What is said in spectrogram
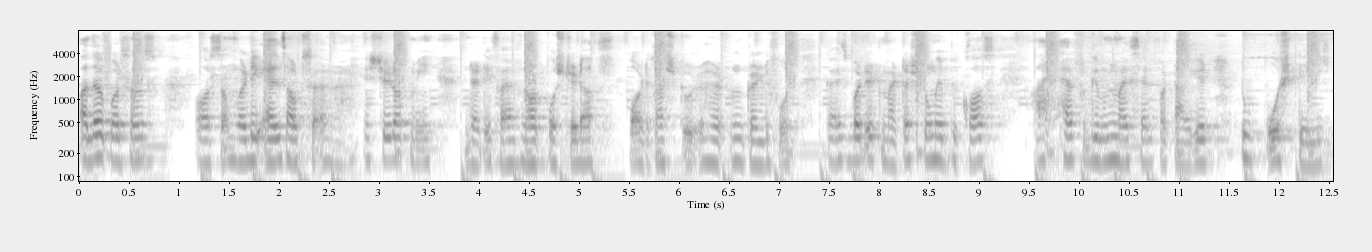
other persons or somebody else outside instead of me that if i have not posted a podcast to 24 guys but it matters to me because i have given myself a target to post daily.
